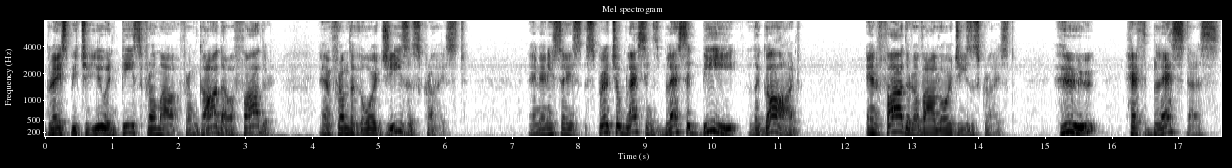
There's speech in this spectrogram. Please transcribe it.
Grace be to you and peace from our from God our Father and from the Lord Jesus Christ. And then he says, spiritual blessings. Blessed be the God and Father of our Lord Jesus Christ, who hath blessed us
